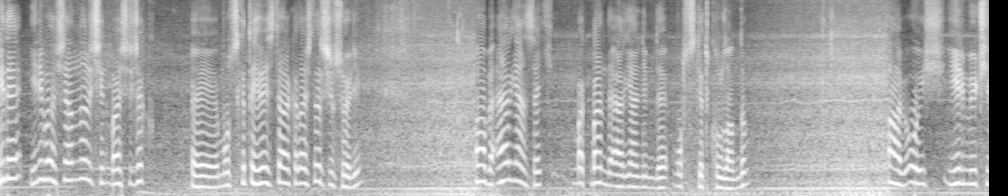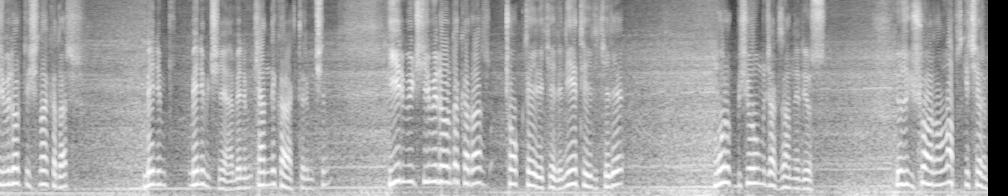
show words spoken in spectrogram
Bir de yeni başlayanlar için başlayacak e, motosiklete hevesli arkadaşlar için söyleyeyim. Abi ergensek bak ben de ergenliğimde motosiklet kullandım. Abi o iş 23-24 yaşına kadar benim benim için yani benim kendi karakterim için 23-24'e kadar çok tehlikeli. Niye tehlikeli? Moruk bir şey olmayacak zannediyorsun. Diyorsun ki şu aradan laps geçerim.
